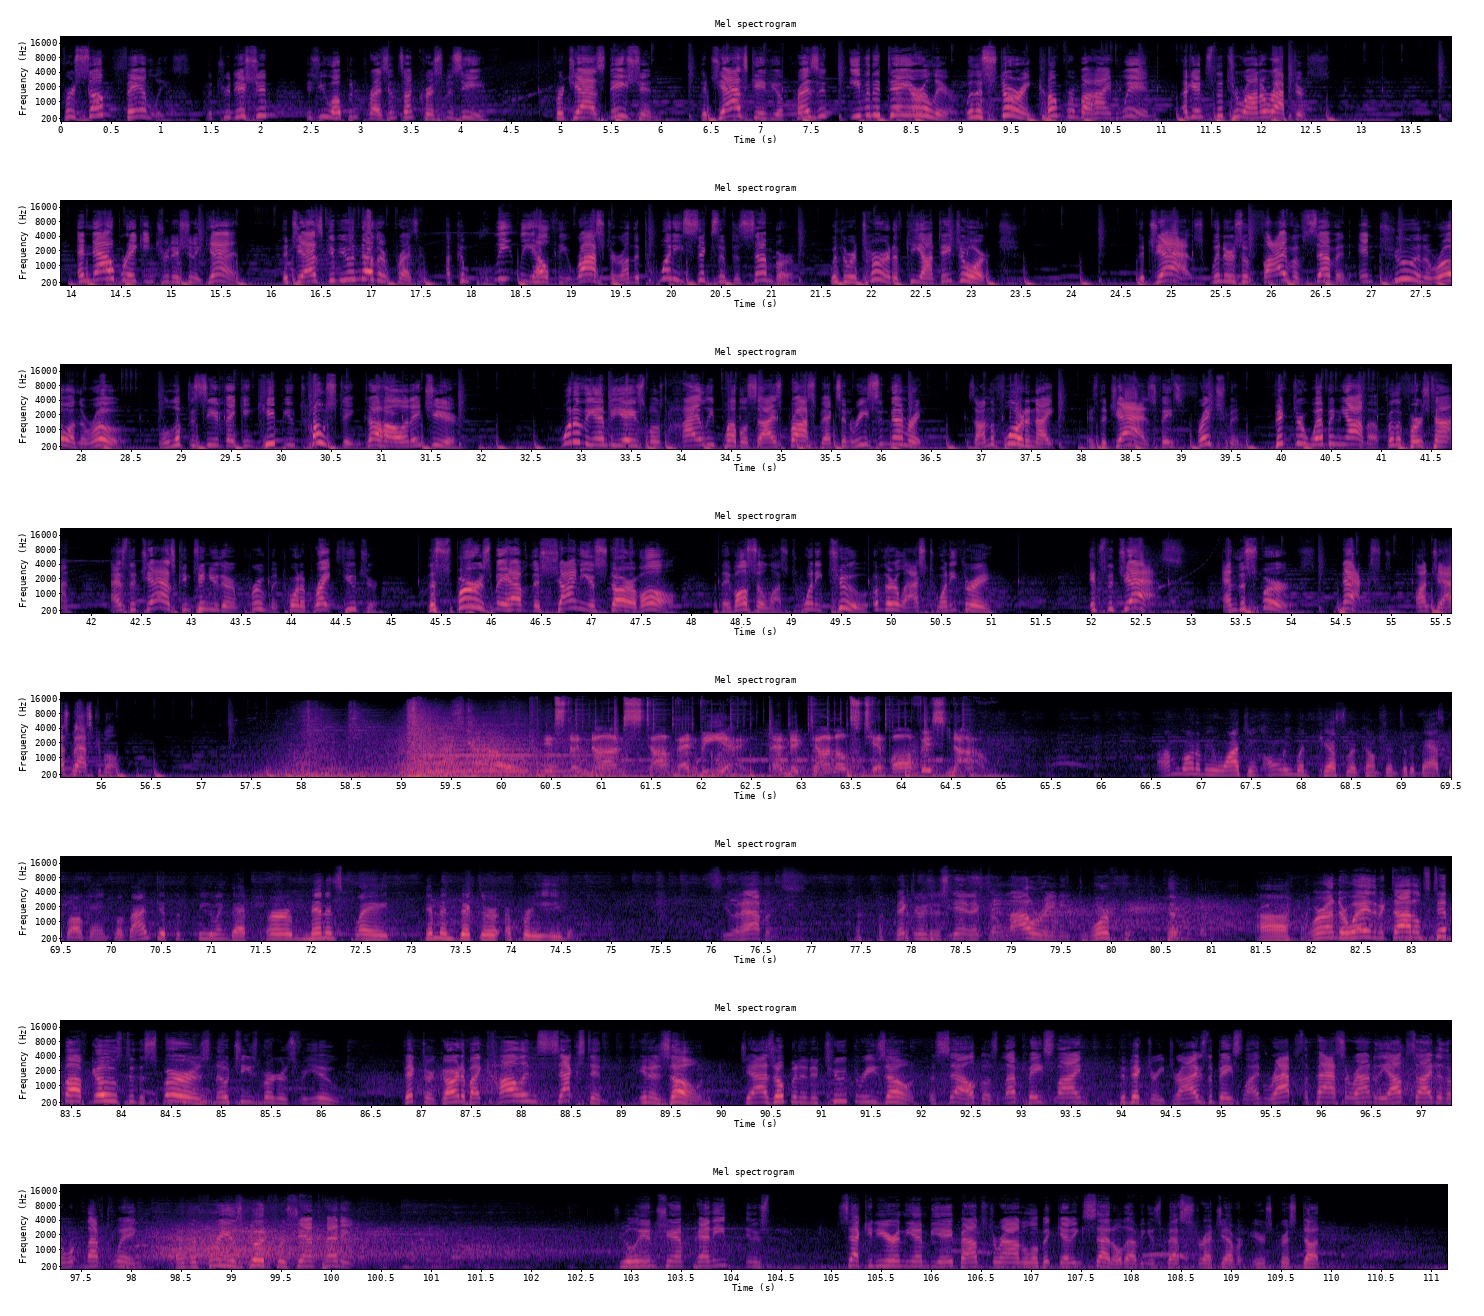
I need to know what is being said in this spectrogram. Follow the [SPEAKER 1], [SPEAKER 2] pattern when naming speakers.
[SPEAKER 1] For some families, the tradition is you open presents on Christmas Eve. For Jazz Nation, the Jazz gave you a present even a day earlier with a stirring come from behind win against the Toronto Raptors. And now, breaking tradition again, the Jazz give you another present a completely healthy roster on the 26th of December with the return of Keyonte George. The Jazz, winners of five of seven and two in a row on the road, will look to see if they can keep you toasting to holiday cheer. One of the NBA's most highly publicized prospects in recent memory is on the floor tonight as the Jazz face Frenchman Victor Wembanyama for the first time. As the Jazz continue their improvement toward a bright future, the Spurs may have the shiniest star of all, but they've also lost 22 of their last 23. It's the Jazz and the Spurs next on Jazz Basketball.
[SPEAKER 2] It's the non-stop NBA, and McDonald's tip-off is now.
[SPEAKER 3] I'm going to be watching only when Kessler comes into the basketball game because I get the feeling that per minutes played, him and Victor are pretty even.
[SPEAKER 1] See what happens. Victor was just standing next to Lauri and he dwarfed it. Uh, We're underway. The McDonald's tip-off goes to the Spurs. No cheeseburgers for you. Victor guarded by Collin Sexton in a zone. Jazz open in a 2 3 zone. Vassell goes left baseline to victory. Drives the baseline, wraps the pass around to the outside of the left wing, and the three is good for Champagnie. Julian Champagnie, in his second year in the NBA, bounced around a little bit, getting settled, having his best stretch ever. Here's Kris Dunn.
